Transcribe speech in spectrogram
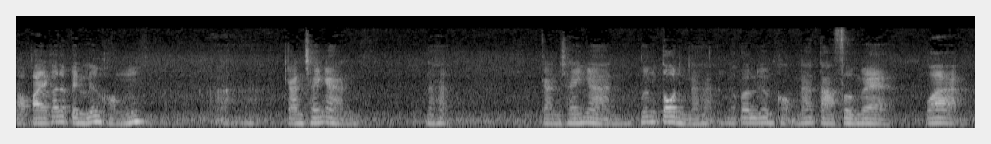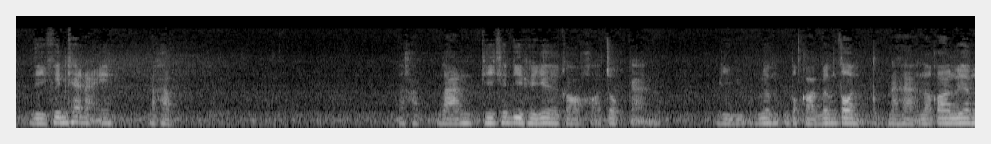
ต่อไปก็จะเป็นเรื่องของเอ่อการใช้งานนะฮะการใช้งานเบื้องต้นนะฮะแล้วก็เรื่องของหน้าตาเฟิร์มแวร์ว่าดีขึ้นแค่ไหนนะครับนะครับร้าน PKD Player ก็ขอจบการรีวิวเรื่องอุปกรณ์เบื้องต้นนะฮะแล้วก็เรื่อง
